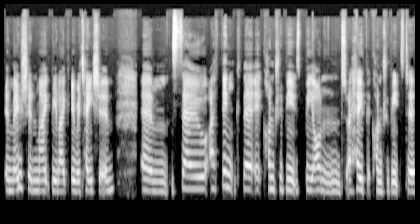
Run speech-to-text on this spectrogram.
emotion might be like irritation. Um, so I think that it contributes beyond. I hope it contributes to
